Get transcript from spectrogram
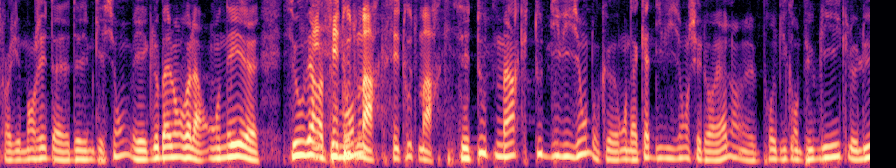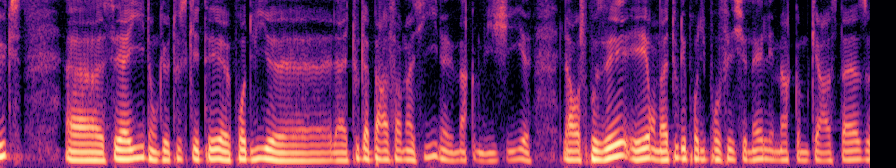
crois que j'ai mangé ta deuxième question, mais globalement, voilà, on est, c'est ouvert à tout le monde. Marque, c'est toute marque. C'est toute marque, toute division. Donc, on a quatre divisions chez L'Oréal hein, produit grand public, le luxe, euh, CAI, donc euh, tout ce qui était euh, produit, toute la parapharmacie, les marques comme Vichy, La Roche-Posay, et on a tous les produits professionnels, les marques comme Carastase,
